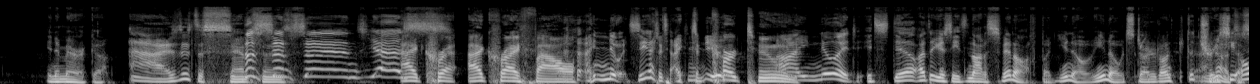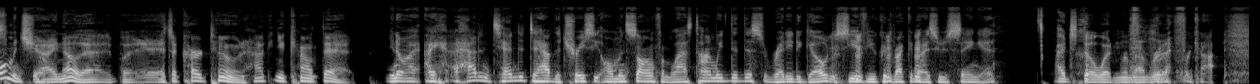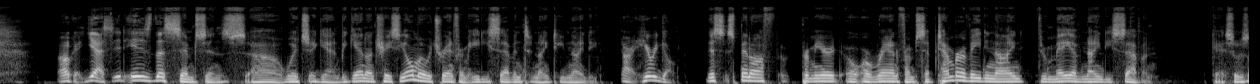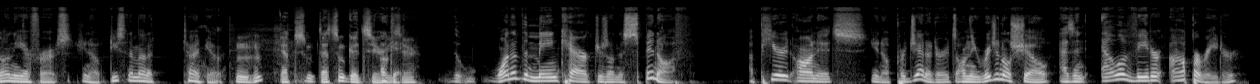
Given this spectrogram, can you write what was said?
in America. Ah, is this The Simpsons? The Simpsons? Yes. I cry. I cry foul. I knew it. See, I, I It's a knew. it. cartoon. I knew it. It's still. I thought you were going to say it's not a spinoff, but you know, you know, it started on the Tracey it's Ullman show. Yeah, I know that, but it's a cartoon. How can you count that? You know, I, I had intended to have the Tracey Ullman song from last time we did this ready to go to see if you could recognize who's singing it. I still wouldn't remember it. I forgot. Okay, yes, it is The Simpsons, uh, which again began on Tracey Ullman, which ran from 87 to 1990. All right, here we go. This spinoff premiered or, or ran from September of 89 through May of 97. Okay, so it was on the air for you know decent amount of time here. hmm That's some. That's some good series Okay. there. the, one of the main characters on the spin-off appeared on its you know progenitor it's on the original show as an elevator operator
